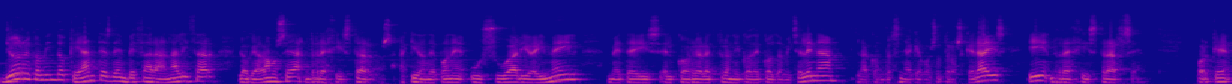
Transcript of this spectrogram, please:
yo recomiendo que antes de empezar a analizar lo que hagamos sea registrarnos. Aquí donde pone usuario e email, metéis el correo electrónico de Coldo Michelena, la contraseña que vosotros queráis y registrarse, porque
